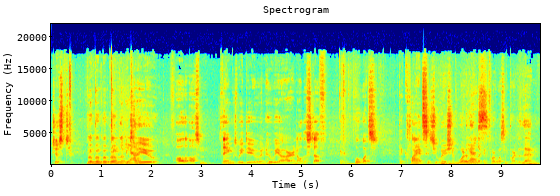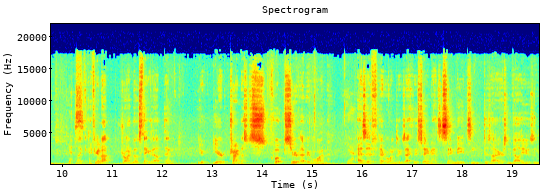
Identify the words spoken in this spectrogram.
just boom, boom, boom, boom. Let me yeah. tell you all the awesome things we do and who we are and all this stuff. Well, what's the client situation? What are yes. they looking for? What's important to them? Yes. Like, if you're not drawing those things out, then you're, you're trying to quote serve everyone yeah. as if everyone's exactly the same, has the same needs and desires and values and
